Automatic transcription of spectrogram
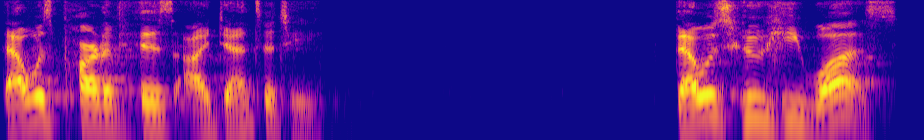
that was part of his identity. That was who he was.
